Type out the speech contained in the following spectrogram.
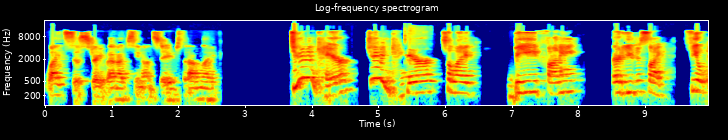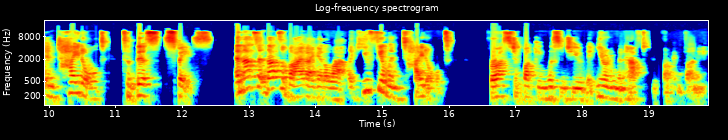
white cis straight men I've seen on stage that I'm like, do you even care? Do you even care to like be funny? Or do you just like feel entitled to this space? And that's a, that's a vibe I get a lot. Like you feel entitled for us to fucking listen to you that you don't even have to be fucking funny.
